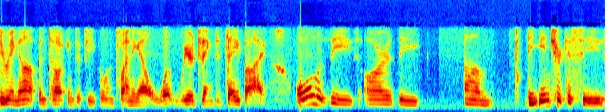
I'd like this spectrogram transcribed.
queuing up and talking to people and finding out what weird thing did they buy. All of these are the um, the intricacies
